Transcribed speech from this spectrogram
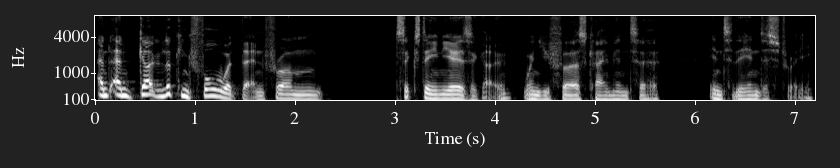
And, and go, looking forward then from 16 years ago when you first came into, into the industry,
